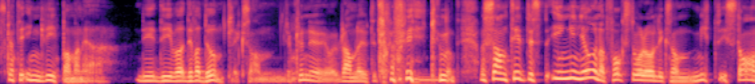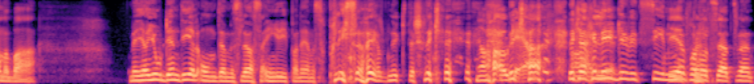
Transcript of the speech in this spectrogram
Ska inte ingripa om man är det, det, var, det var dumt liksom. Jag kunde ramla ut i trafiken. Mm. Men samtidigt, ingen gör något. Folk står och liksom mitt i stan och bara... Men jag gjorde en del omdömeslösa ingripanden även som polisen var helt nykter. Så det, kan, ja, okay, det, kan, ja. det ja, kanske ligger i mitt sinne på något sätt. Men,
